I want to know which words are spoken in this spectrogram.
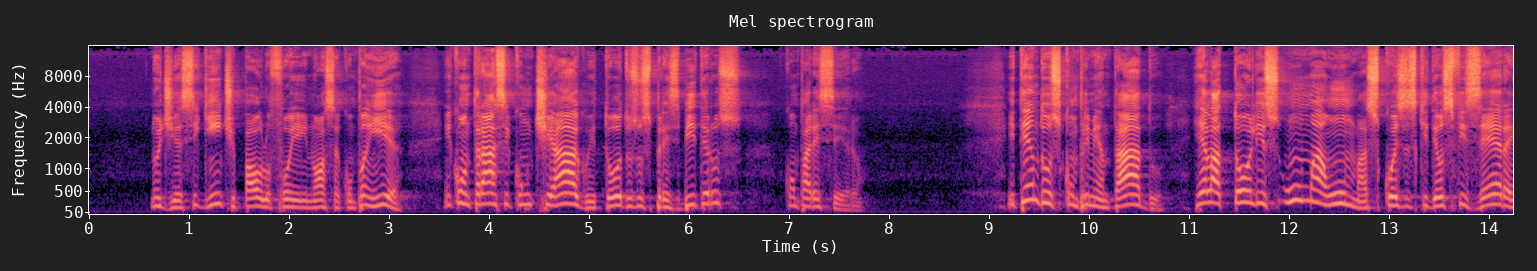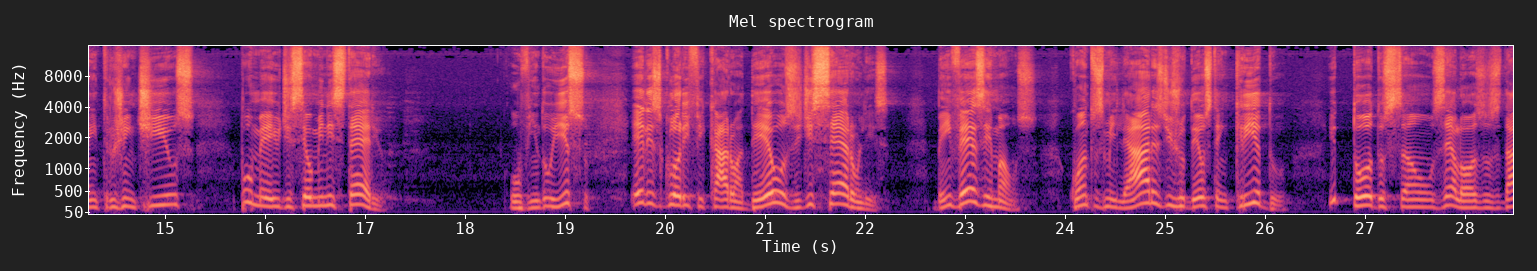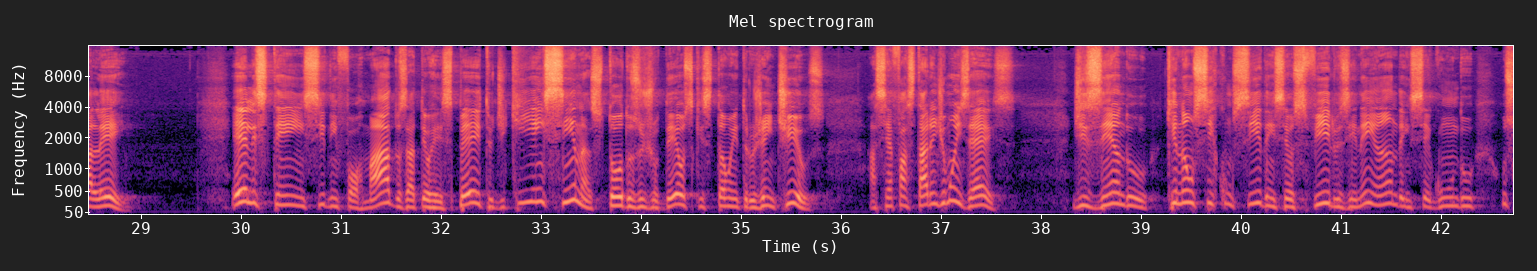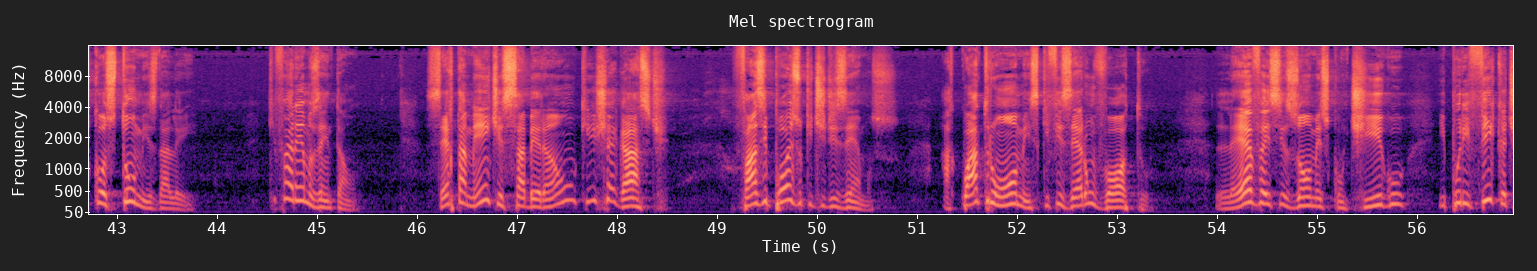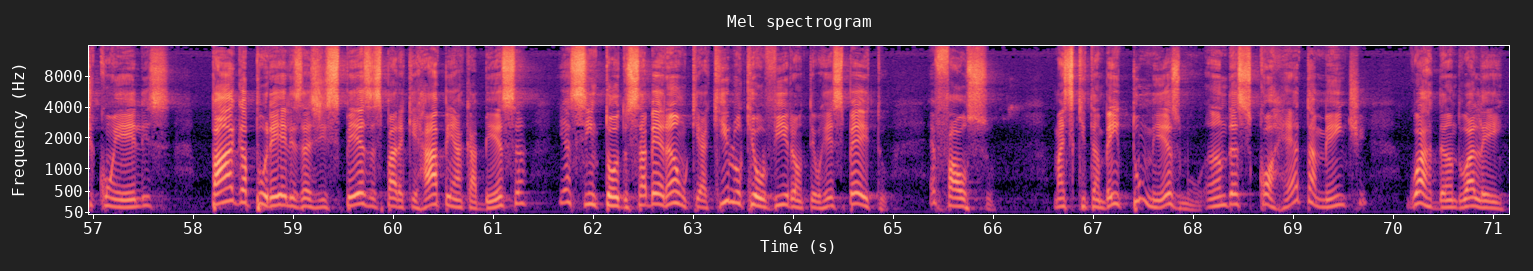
No dia seguinte, Paulo foi em nossa companhia encontrar-se com Tiago e todos os presbíteros compareceram. E tendo-os cumprimentado, relatou-lhes uma a uma as coisas que Deus fizera entre os gentios por meio de seu ministério. Ouvindo isso, eles glorificaram a Deus e disseram-lhes: Bem vês, irmãos, quantos milhares de judeus têm crido e todos são zelosos da lei. Eles têm sido informados a teu respeito de que ensinas todos os judeus que estão entre os gentios a se afastarem de Moisés, dizendo que não circuncidem seus filhos e nem andem segundo os costumes da lei. Que faremos então? Certamente saberão que chegaste. Faze, pois, o que te dizemos. Há quatro homens que fizeram um voto. Leva esses homens contigo e purifica-te com eles, paga por eles as despesas para que rapem a cabeça, e assim todos saberão que aquilo que ouviram a teu respeito é falso, mas que também tu mesmo andas corretamente guardando a lei.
